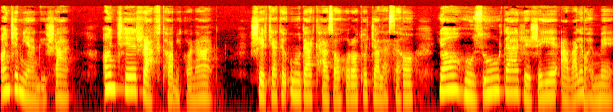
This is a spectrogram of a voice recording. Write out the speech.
آنچه می اندیشد، آنچه رفتار می کند، شرکت او در تظاهرات و جلسه ها یا حضور در رژه اول مهمه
